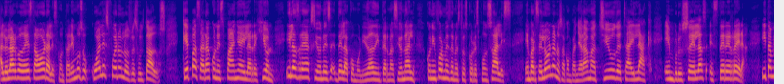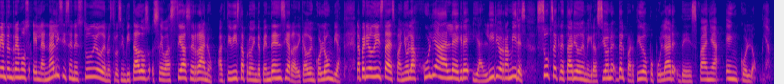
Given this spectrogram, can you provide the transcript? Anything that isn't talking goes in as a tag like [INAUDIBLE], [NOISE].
A lo largo de esta hora les contaremos cuáles fueron los resultados, qué pasará con España y la región y las reacciones de la comunidad internacional, con informes de nuestros corresponsales. En Barcelona nos acompañará Mathieu de Tailac, en Bruselas Esther Herrera y también tendremos el análisis en estudio de nuestros invitados Sebastián Serrano, activista pro independencia radicado en Colombia, la periodista española Julia Alegre y Alirio Ramírez, subsecretario de Migración del Partido Popular de España en Colombia.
